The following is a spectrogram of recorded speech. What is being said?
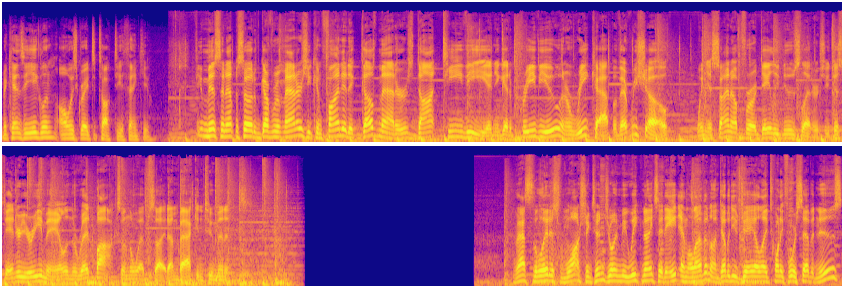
Mackenzie Eaglen, always great to talk to you. Thank you. If you miss an episode of Government Matters, you can find it at govmatters.tv and you get a preview and a recap of every show when you sign up for our daily newsletters. You just enter your email in the red box on the website. I'm back in two minutes. That's the latest from Washington. Join me weeknights at 8 and 11 on WJLA 24/7 News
